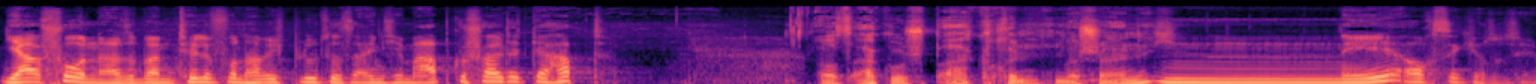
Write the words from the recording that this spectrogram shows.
ja, schon. Also beim Telefon habe ich Bluetooth eigentlich immer abgeschaltet gehabt. Aus Akkuspargründen wahrscheinlich? Nee, auch Security.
